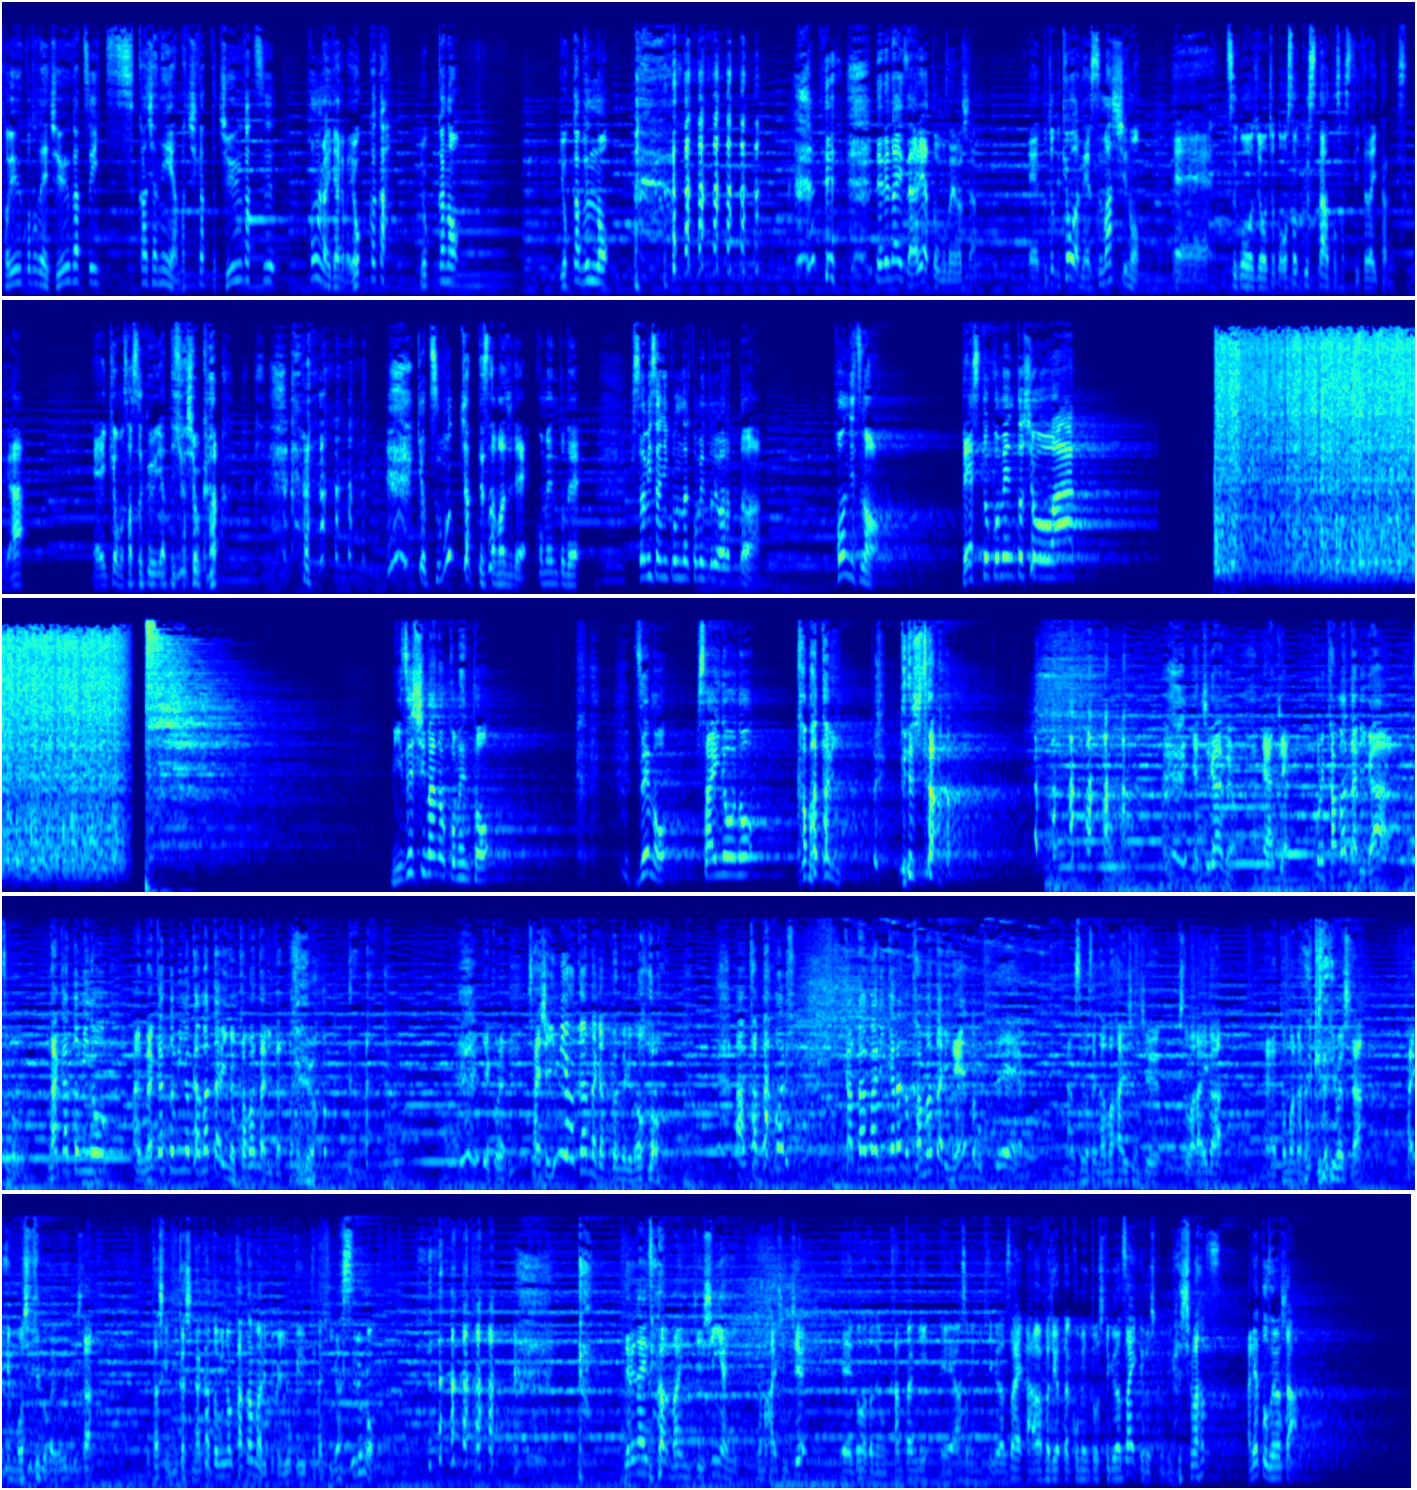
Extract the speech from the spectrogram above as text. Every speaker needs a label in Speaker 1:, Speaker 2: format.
Speaker 1: ということで10月5日じゃねえや。間違った。10月本来であれば4日か。4日の4日分の。寝れないぜ。ありがとうございました。えっ、とちょっと今日はねスマッシュの、えー都合上ちょっと遅くスタートさせていただいたんですが、えー今日も早速やっていきましょうか。今日つぼっちゃってさマジで。コメントで。久々にこんなコメントで笑ったわ。本日のベストコメント賞は？水島のコメント。ゼモ才能の鎌足り。でした。いや違うのよ。いや違う。これ鎌足りがその中富のあ中富の鎌足りの鎌足りだったのよ。いやこれ最初意味わかんなかったんだけど。あ塊塊からの鎌足りね？と思って。あすいません生配信中。ちょっと笑いが、えー止まらなくなりました。大変申し訳ございませんでした。確かに昔中富の塊とかよく言ってた気がするもん。寝れないでは毎日深夜に生配信中、えーどなたでも簡単に、えー遊びに来てください。あ間違ったコメントをしてください。よろしくお願いします。ありがとうございました。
